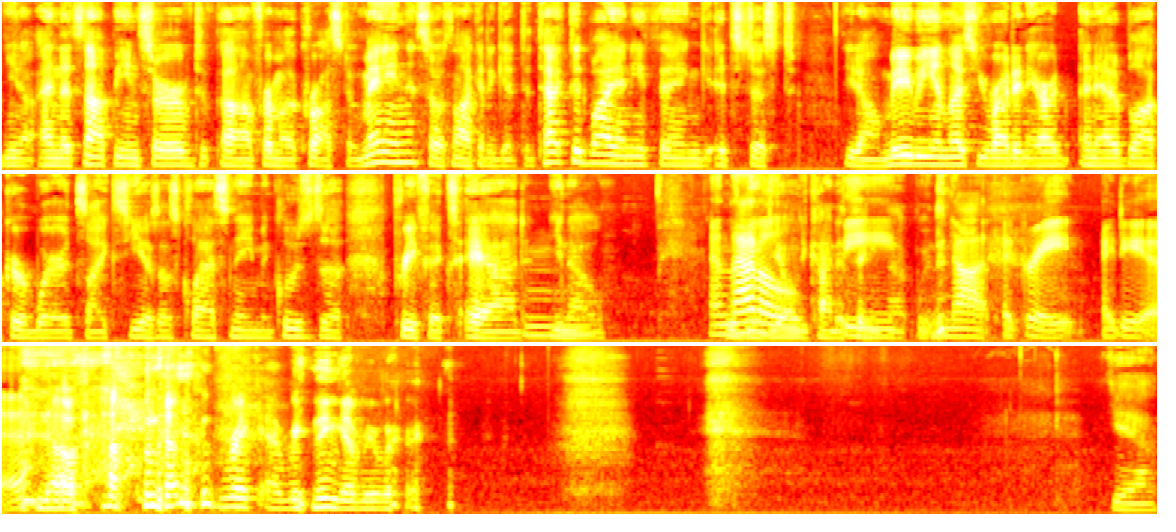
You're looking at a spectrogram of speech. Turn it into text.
you know and it's not being served uh, from a cross domain so it's not going to get detected by anything. It's just you know maybe unless you write an ad, an ad blocker where it's like css class name includes the prefix ad you know And Would be the that'll only kind of thing be that would- not a great idea. no that, that would break everything everywhere. Yeah,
